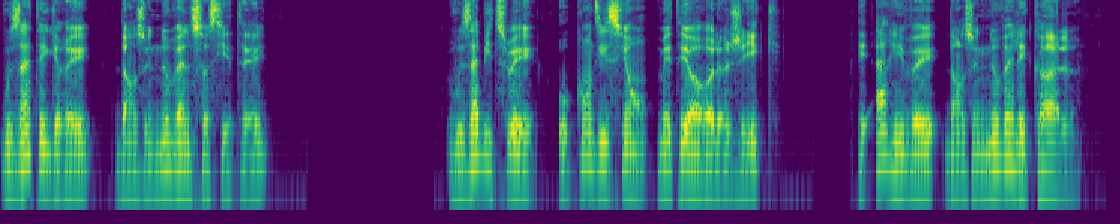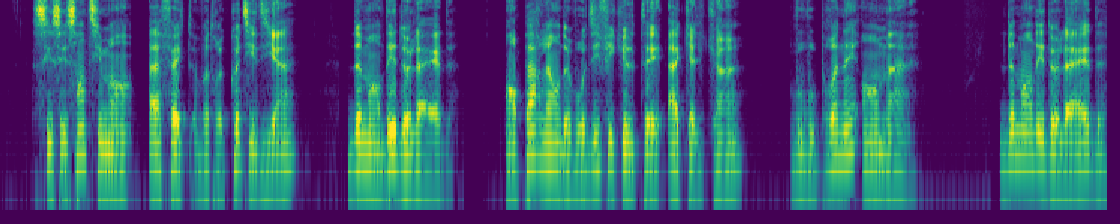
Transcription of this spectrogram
Vous intégrer dans une nouvelle société. Vous habituer aux conditions météorologiques et arriver dans une nouvelle école. Si ces sentiments affectent votre quotidien, demandez de l'aide. En parlant de vos difficultés à quelqu'un, vous vous prenez en main. Demandez de l'aide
